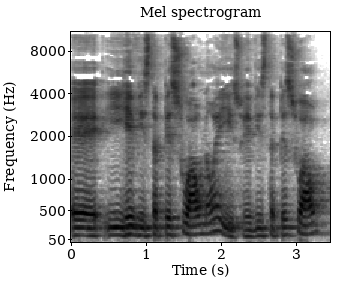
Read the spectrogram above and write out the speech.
É, e revista pessoal não é isso. Revista pessoal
